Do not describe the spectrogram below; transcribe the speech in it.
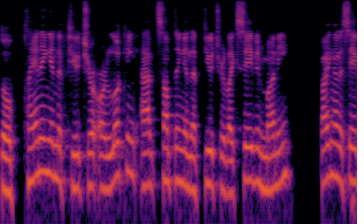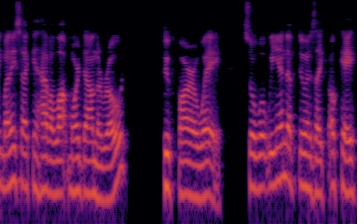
So planning in the future or looking at something in the future, like saving money. If I'm going to save money so I can have a lot more down the road, too far away. So what we end up doing is like, okay,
